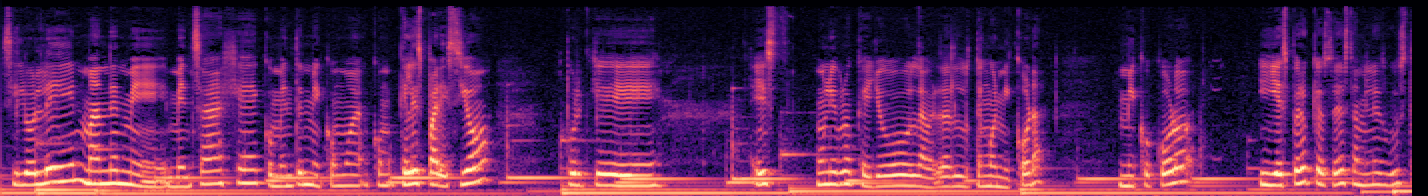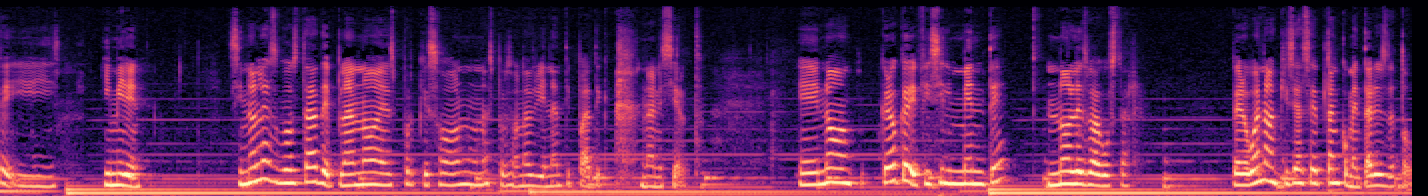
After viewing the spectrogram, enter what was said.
Si lo leen, mándenme mensaje, coméntenme cómo, qué les pareció. Porque es un libro que yo la verdad lo tengo en mi cora, en mi cocoro. Y espero que a ustedes también les guste. Y, y miren, si no les gusta de plano es porque son unas personas bien antipáticas. no, no es cierto. Eh, no, creo que difícilmente no les va a gustar. Pero bueno, aquí se aceptan comentarios de todo.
